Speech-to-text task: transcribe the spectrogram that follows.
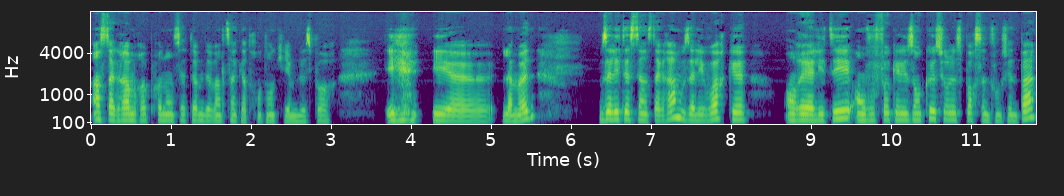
Instagram, reprenons cet homme de 25 à 30 ans qui aime le sport et, euh, la mode. Vous allez tester Instagram, vous allez voir que en réalité, en vous focalisant que sur le sport, ça ne fonctionne pas,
